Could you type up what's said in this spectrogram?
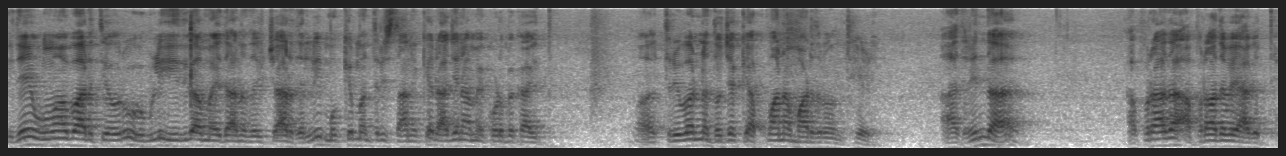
ಇದೇ ಉಮಾಭಾರತಿಯವರು ಹುಬ್ಳಿ ಈದ್ಗಾ ಮೈದಾನದ ವಿಚಾರದಲ್ಲಿ ಮುಖ್ಯಮಂತ್ರಿ ಸ್ಥಾನಕ್ಕೆ ರಾಜೀನಾಮೆ ಕೊಡಬೇಕಾಗಿತ್ತು ತ್ರಿವರ್ಣ ಧ್ವಜಕ್ಕೆ ಅಪಮಾನ ಮಾಡಿದ್ರು ಅಂತ ಹೇಳಿ. ಆದ್ದರಿಂದ ಅಪರಾಧ ಅಪರಾಧವೇ ಆಗುತ್ತೆ.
